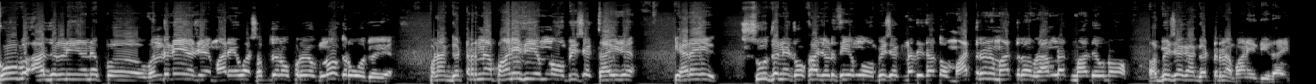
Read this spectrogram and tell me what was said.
ખૂબ આદરણીય અને વંદનીય છે. મારે એવા શબ્દનો પ્રયોગ ન કરવો જોઈએ. પણ આ ગટરના પાણીથી એમનો અભિષેક થાય છે. ક્યારેય શુદ્ધ અને ચોખા જળથી એમનો અભિષેક નથી થતો. માત્ર ને માત્ર રામનાથ મહાદેવનો અભિષેક આ ગટરના પાણીથી થાય.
